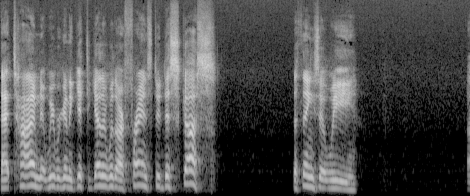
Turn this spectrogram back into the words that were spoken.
that time that we were going to get together with our friends to discuss the things that we uh,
